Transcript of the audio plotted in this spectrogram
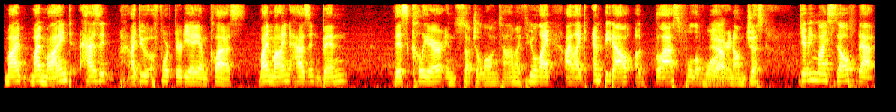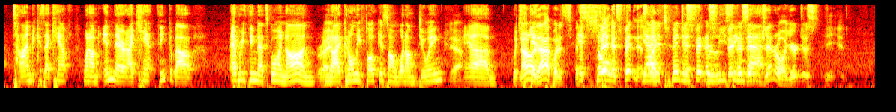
my my mind hasn't I do a 4:30 a.m. class my mind hasn't been this clear in such a long time. I feel like I like emptied out a glass full of water Yeah. and I'm just giving myself that time because I can't when I'm in there I can't think about everything that's going on. You know, I can only focus on what I'm doing. Yeah. Um which Not only getting- that, but it's it's it's so- fit, it's fitness. yeah, like it's fitness, just fitness, releasing fitness that- in general. You're just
